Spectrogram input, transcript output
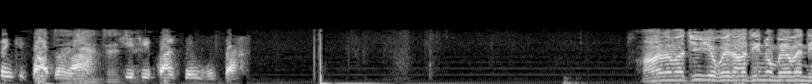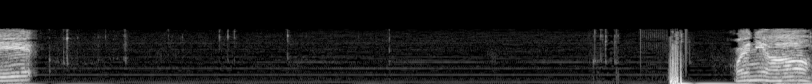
身体保重啊！谢谢关心菩萨。好，那么继续回答听众朋友问题。喂，你好。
